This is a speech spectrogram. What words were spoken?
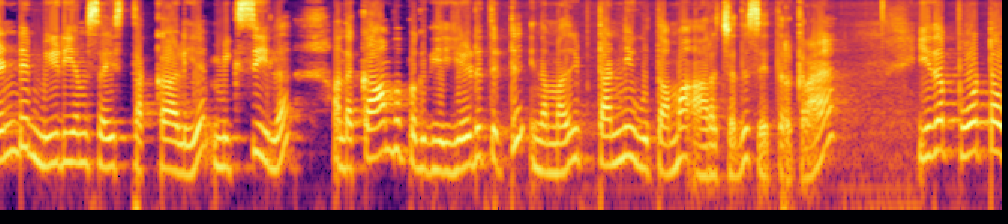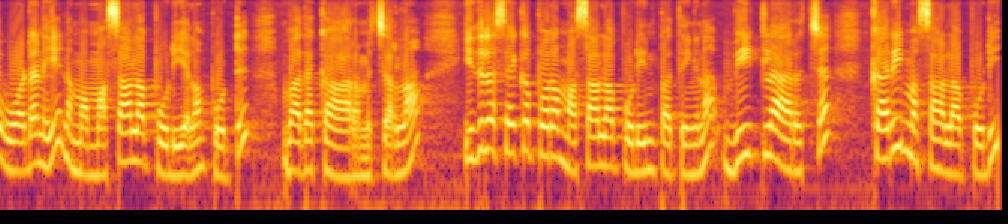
ரெண்டு மீடியம் சைஸ் தக்காளியை மிக்சியில் அந்த காம்பு பகுதியை எடுத்துட்டு இந்த மாதிரி தண்ணி ஊற்றாமல் அரைச்சது சேர்த்துருக்குறேன். இதை போட்ட உடனே நம்ம மசாலா பொடியெல்லாம் போட்டு வதக்க ஆரம்பிச்சிடலாம். இதில் சேர்க்க போகிற மசாலா பொடின்னு பார்த்தீங்கன்னா வீட்டில் அரைச்ச கறி மசாலா பொடி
